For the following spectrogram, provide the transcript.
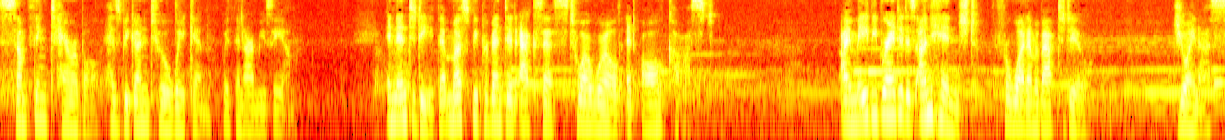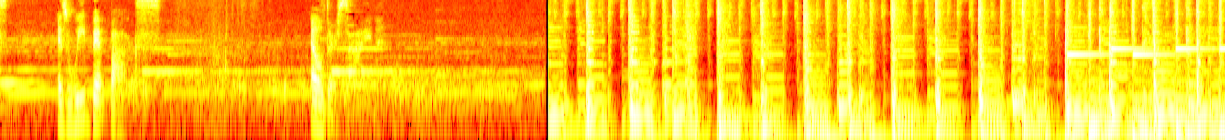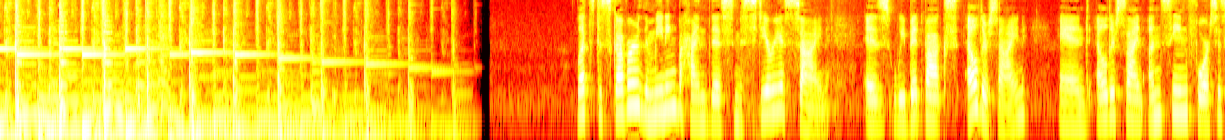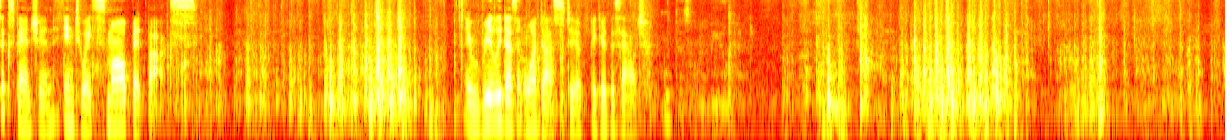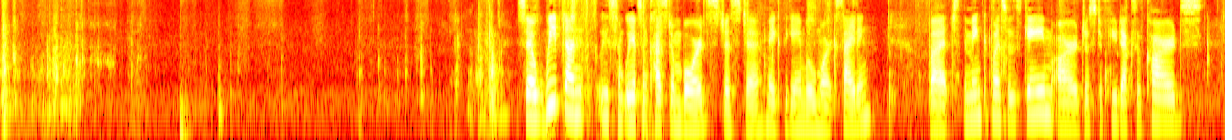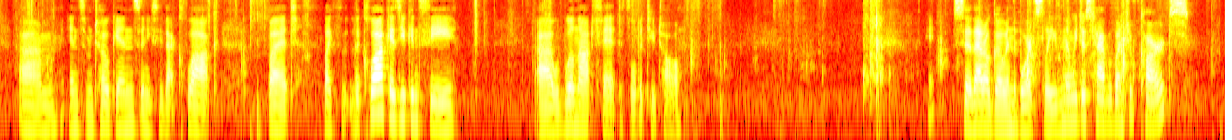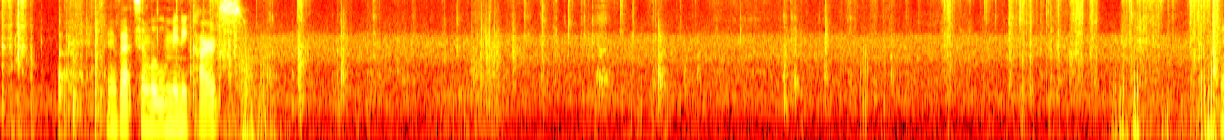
something terrible has begun to awaken within our museum. An entity that must be prevented access to our world at all cost. I may be branded as unhinged for what I'm about to do. Join us as we bitbox Elder Sign. Let's discover the meaning behind this mysterious sign as we bitbox Elder Sign and Elder Sign Unseen Forces expansion into a small bitbox. It really doesn't want us to figure this out. So we've done we have, some, we have some custom boards just to make the game a little more exciting. But the main components of this game are just a few decks of cards um, and some tokens, and you see that clock. But like the clock, as you can see, uh, will not fit. It's a little bit too tall. So that'll go in the board sleeve. And then we just have a bunch of cards. We've got some little mini cards.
